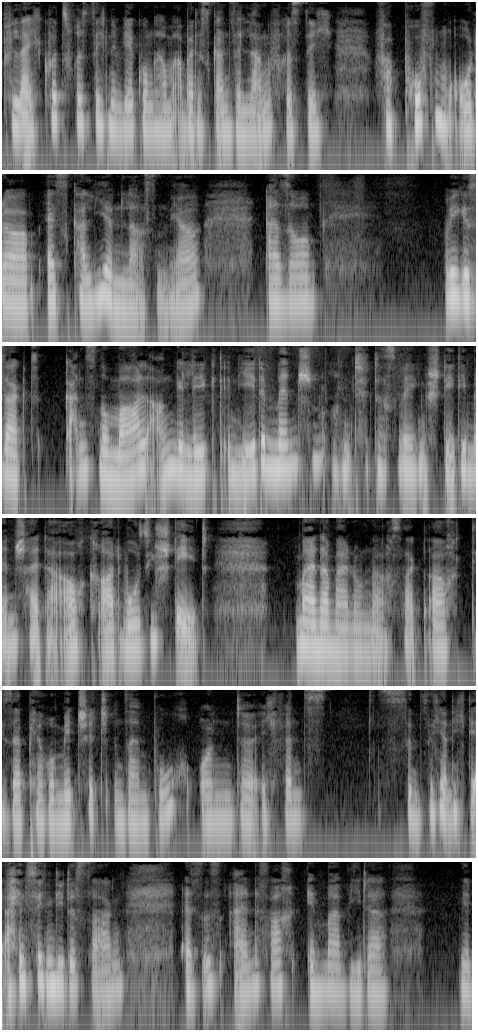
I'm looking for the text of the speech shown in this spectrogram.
vielleicht kurzfristig eine Wirkung haben, aber das Ganze langfristig verpuffen oder eskalieren lassen, ja. Also, wie gesagt, ganz normal angelegt in jedem Menschen und deswegen steht die Menschheit da auch gerade, wo sie steht. Meiner Meinung nach sagt auch dieser Peromicic in seinem Buch und äh, ich finde es sind sicher nicht die einzigen, die das sagen. Es ist einfach immer wieder, wir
